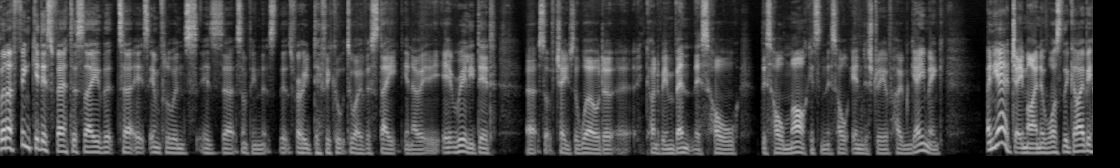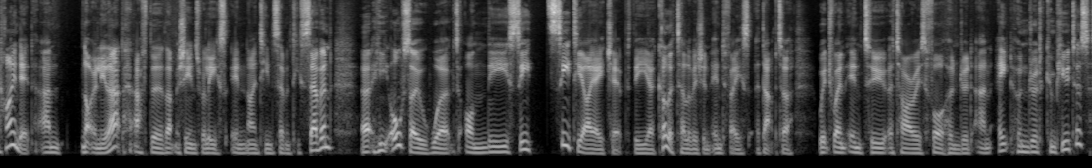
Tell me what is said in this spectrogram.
but I think it is fair to say that uh, its influence is uh, something that's that's very difficult to overstate. You know, it, it really did uh, sort of change the world, uh, kind of invent this whole this whole market and this whole industry of home gaming. And yeah, Jay Miner was the guy behind it. And not only that, after that machine's release in 1977, uh, he also worked on the C- CTIA chip, the uh, color television interface adapter, which went into Atari's 400 and 800 computers,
